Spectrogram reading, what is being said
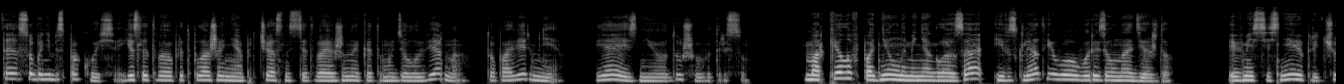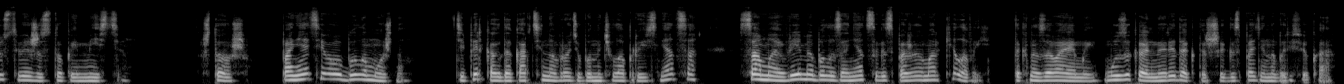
Ты особо не беспокойся. Если твое предположение о причастности твоей жены к этому делу верно, то поверь мне, я из нее душу вытрясу. Маркелов поднял на меня глаза, и взгляд его выразил надежду, и вместе с нею предчувствие жестокой мести. Что ж, понять его было можно. Теперь, когда картина вроде бы начала проясняться, самое время было заняться госпожой Маркеловой, так называемый музыкальный редакторшей господина Борисюка.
